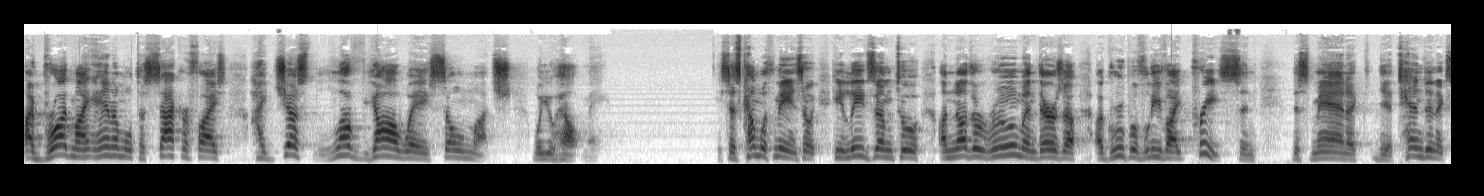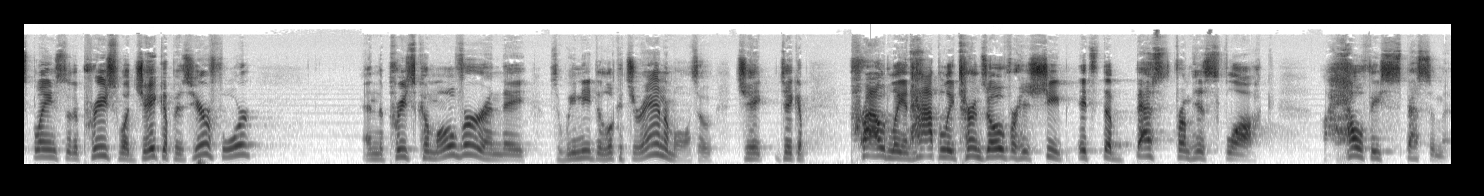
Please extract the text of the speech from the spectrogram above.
I've brought my animal to sacrifice. I just love Yahweh so much. Will you help me? He says, Come with me. And so he leads them to another room, and there's a, a group of Levite priests. And this man, uh, the attendant, explains to the priest what Jacob is here for. And the priests come over and they say, We need to look at your animal. So Jacob proudly and happily turns over his sheep. It's the best from his flock, a healthy specimen.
